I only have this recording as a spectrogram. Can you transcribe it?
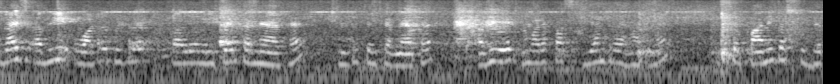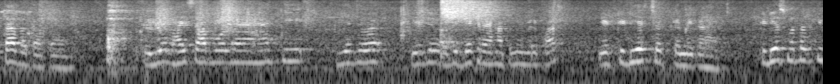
तो गाइस अभी वाटर फ़िल्टर का ये रिपेयर करने आया था फ़िल्टर चेंज करने आया था। अभी एक हमारे पास यंत्र है हाथ में, इससे पानी का शुद्धता बताता है। तो ये भाई साहब बोल रहे हैं कि ये जो ये जो अभी देख रहे हैं हाथ में मेरे पास, ये टीडीएस चेक करने का है। टीडीएस मतलब कि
